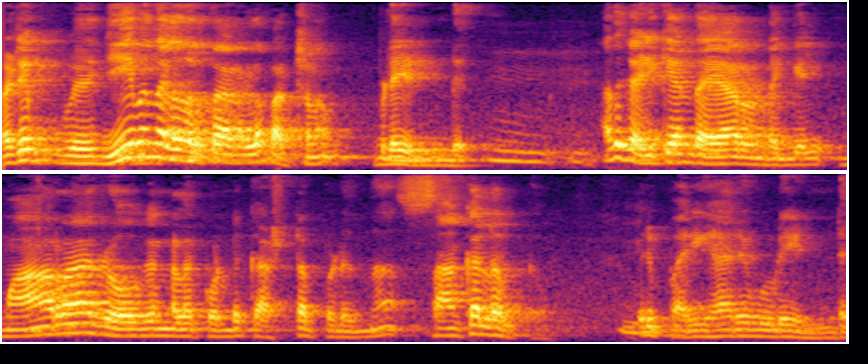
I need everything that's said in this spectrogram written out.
പക്ഷെ ജീവൻ നിലനിർത്താനുള്ള ഭക്ഷണം ഇവിടെ ഉണ്ട്. അത് കഴിക്കാൻ തയ്യാറുണ്ടെങ്കിൽ മാറാ രോഗങ്ങളെ കൊണ്ട് കഷ്ടപ്പെടുന്ന സകലർക്കും ഒരു പരിഹാരം കൂടെ ഉണ്ട്.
